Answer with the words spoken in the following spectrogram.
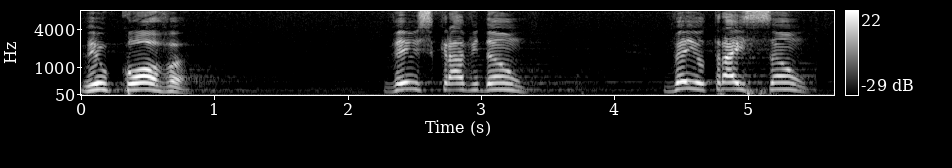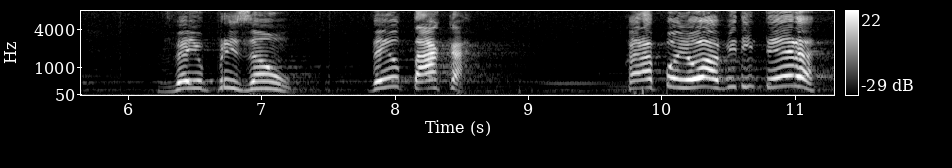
Veio cova. Veio escravidão. Veio traição. Veio prisão. Veio taca. O cara apanhou a vida inteira.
